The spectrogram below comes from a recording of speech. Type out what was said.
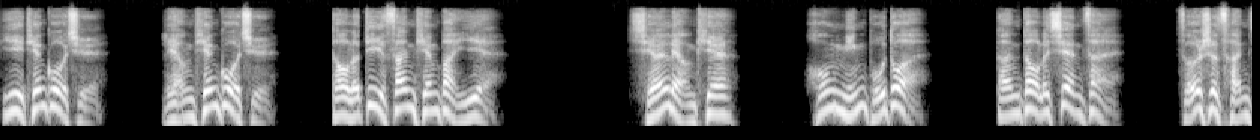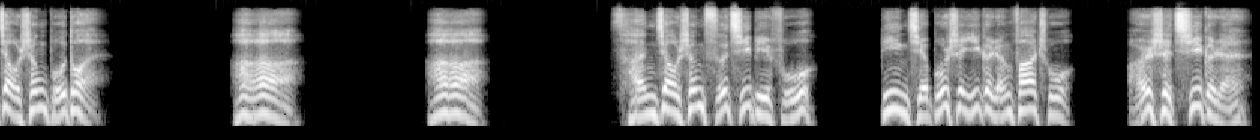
一天过去，两天过去，到了第三天半夜。前两天轰鸣不断，但到了现在，则是惨叫声不断。啊啊！啊！惨叫声此起彼伏，并且不是一个人发出，而是七个人。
